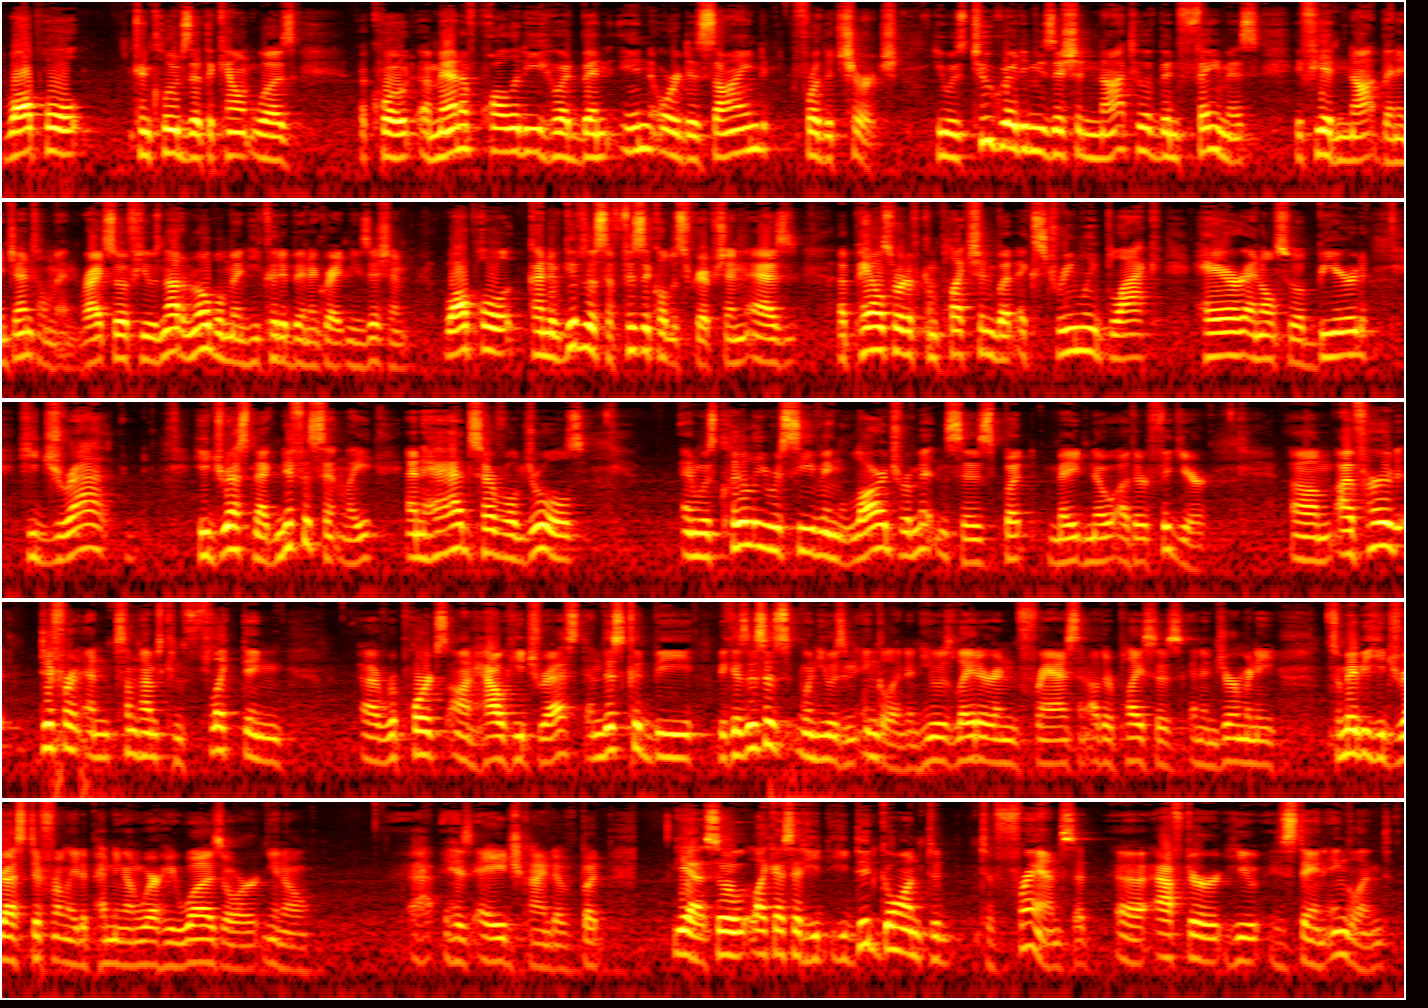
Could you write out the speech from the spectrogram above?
Walpole concludes that the Count was a quote a man of quality who had been in or designed for the church he was too great a musician not to have been famous if he had not been a gentleman, right? So if he was not a nobleman, he could have been a great musician. Walpole kind of gives us a physical description as a pale sort of complexion, but extremely black hair and also a beard. He, dra- he dressed magnificently and had several jewels and was clearly receiving large remittances, but made no other figure. Um, I've heard different and sometimes conflicting uh, reports on how he dressed, and this could be because this is when he was in England, and he was later in France and other places, and in Germany. So maybe he dressed differently depending on where he was, or you know, his age, kind of. But yeah, so like I said, he he did go on to to France at, uh, after he, his stay in England.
